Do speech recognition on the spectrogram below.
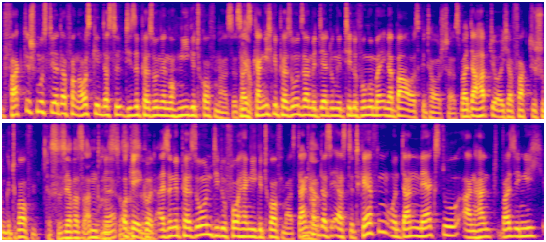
faktisch musst du ja davon ausgehen, dass du diese Person ja noch nie getroffen hast. Das heißt, Ja. es kann nicht eine Person sein, mit der du eine Telefonnummer in der Bar ausgetauscht hast, weil da habt ihr euch ja faktisch schon getroffen. Das ist ja was Ne? anderes. Das Okay, ist, ja- gut. Also eine Person, die du vorher nie getroffen hast. Dann Ja. kommt das erste Treffen und dann merkst du anhand, weiß ich nicht,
